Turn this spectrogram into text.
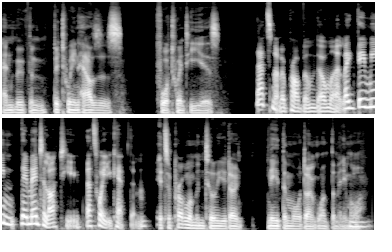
and move them between houses for 20 years. That's not a problem though, Matt. Like they mean they meant a lot to you. That's why you kept them. It's a problem until you don't need them or don't want them anymore. Mm.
